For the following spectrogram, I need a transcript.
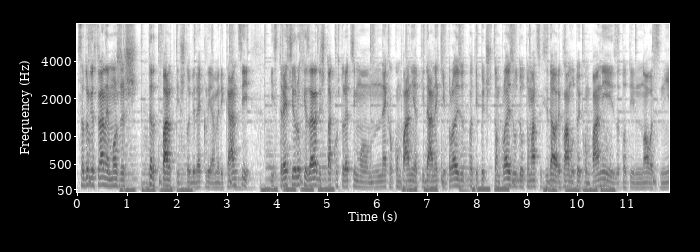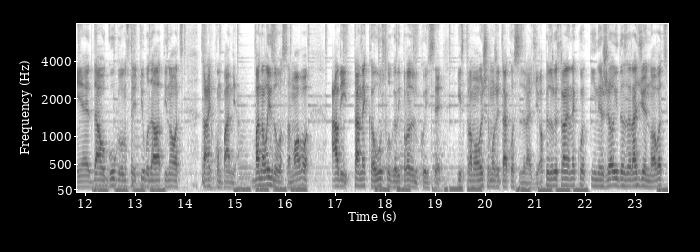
Sa druge strane možeš third party, što bi rekli amerikanci, iz treće ruke zaradiš tako što recimo neka kompanija ti da neki proizvod pa ti pričaš o tom proizvodu, automatski si dao reklamu toj kompaniji, za to ti novac nije dao Google, odnosno YouTube dala ti novac ta neka kompanija. Banalizovao sam ovo, ali ta neka usluga ili proizvod koji se ispromoviše može i tako da se zarađuje. Opet, s druge strane, neko i ne želi da zarađuje novac,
